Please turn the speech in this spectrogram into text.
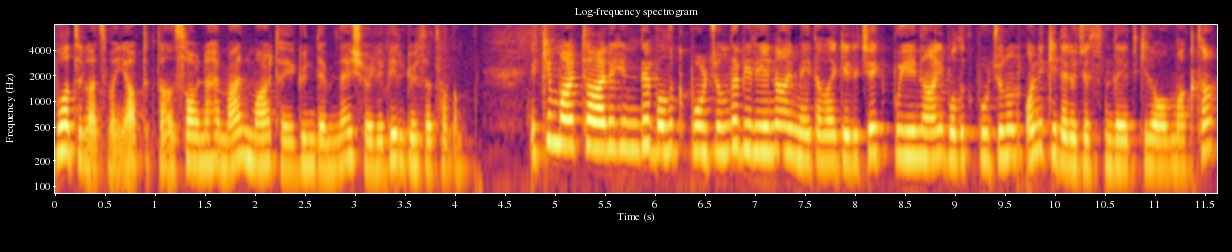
Bu hatırlatmayı yaptıktan sonra hemen Mart ayı gündemine şöyle bir göz atalım. 2 Mart tarihinde Balık burcunda bir yeni ay meydana gelecek. Bu yeni ay Balık burcunun 12 derecesinde etkili olmakta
